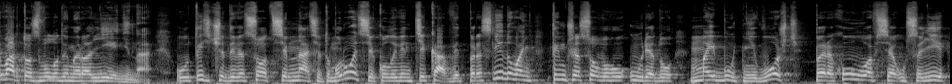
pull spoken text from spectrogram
варто з Володимира Леніна. У 1917 році, коли він тікав від переслідувань тимчасового уряду, майбутній вождь переховувався у селі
